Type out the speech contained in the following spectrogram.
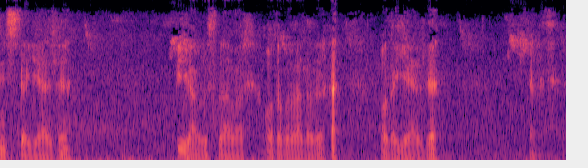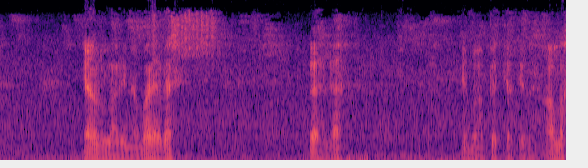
İkincisi de geldi. Bir yavrusu daha var. O da buralardadır. o da geldi. Evet. Yavrularıyla beraber böyle bir muhabbet yapıyorlar. Allah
